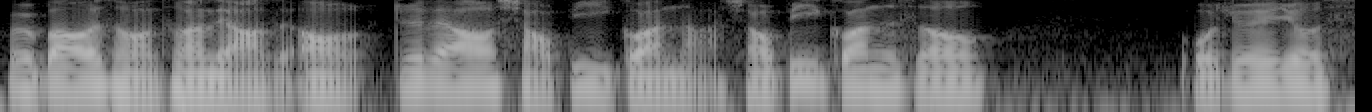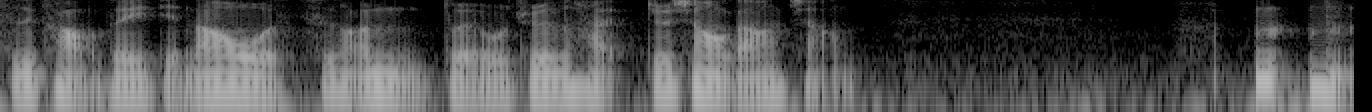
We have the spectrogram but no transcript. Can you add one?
我也不知道为什么突然聊着哦，就聊小闭关啊。小闭关的时候，我就会又思考这一点，然后我思考，嗯，对，我觉得还就像我刚刚讲的，嗯嗯。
